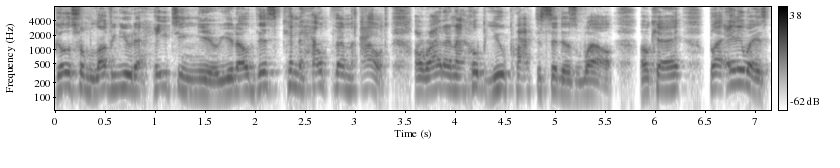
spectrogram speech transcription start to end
goes from loving you to hating you, you know, this can help them out, all right? And I hope you practice it as well, okay? But anyways,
